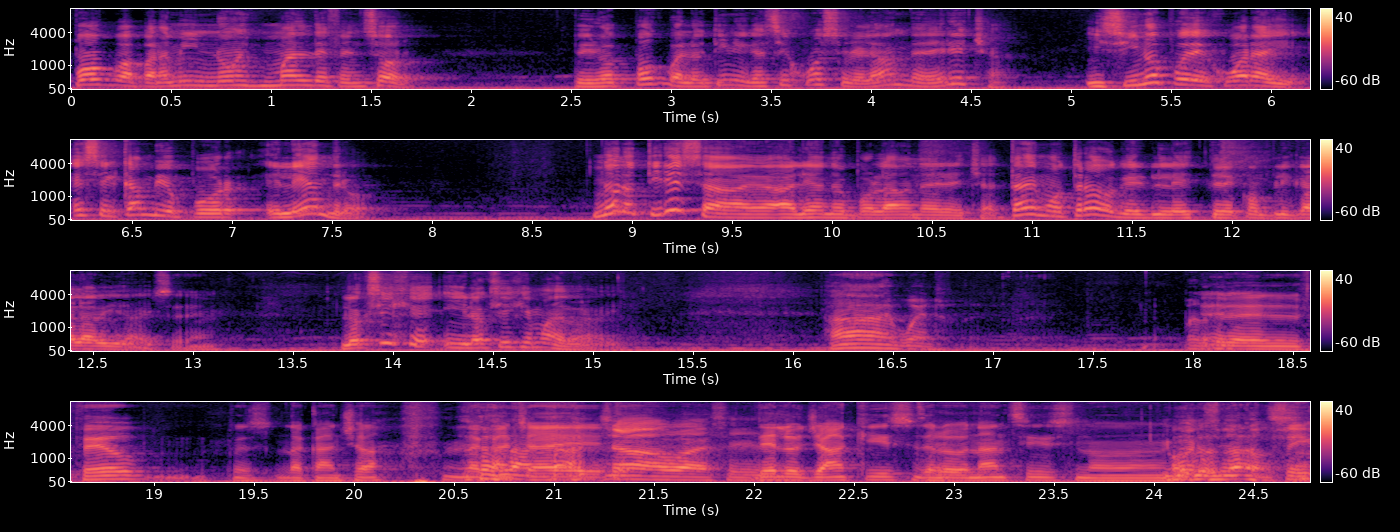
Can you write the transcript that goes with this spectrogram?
Pogba para mí no es mal defensor. Pero a Pogba lo tiene que hacer jugar sobre la banda derecha. Y si no puede jugar ahí, es el cambio por Leandro. No lo tires a, a Leandro por la banda derecha. Está demostrado que le, le complica la vida. ahí. Sí. Lo exige y lo exige mal para mí. Ay, bueno. El, el feo, pues la cancha. La cancha de, No, bueno, sí. de los Yankees, de los Nazis, no. Bueno, sí,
